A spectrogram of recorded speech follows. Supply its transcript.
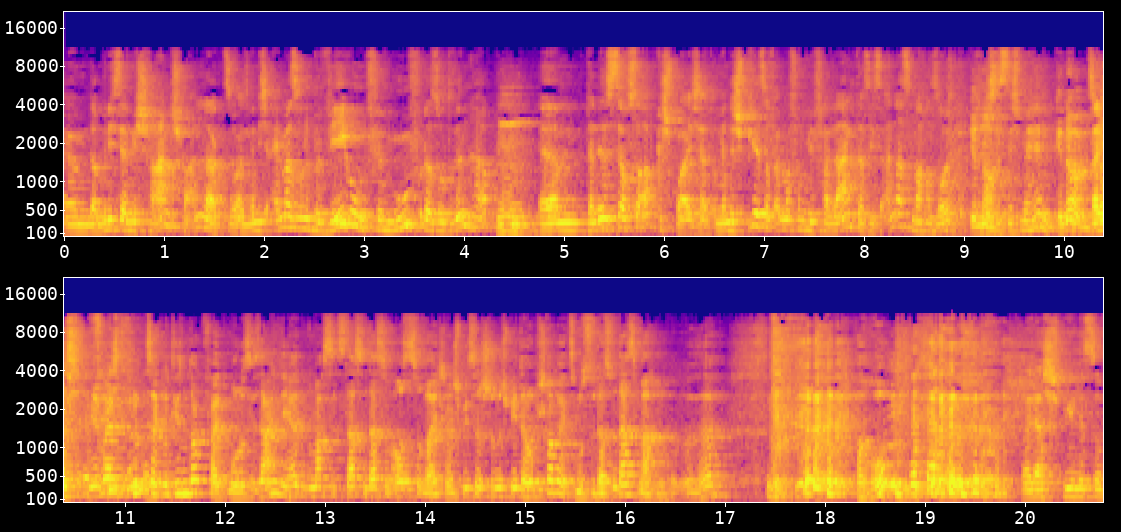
ähm, da bin ich sehr mechanisch veranlagt. So. Also wenn ich einmal so eine Bewegung für einen Move oder so drin habe, Mhm. ähm, dann ist es auch so abgespeichert. Und wenn das Spiel jetzt auf einmal von mir verlangt, dass ich es anders machen soll, Genau. ich es nicht mehr hin. Genau, weil ich äh, beim. Flugzeug mit diesem Dogfight-Modus. Sie sagen dir, ja, du machst jetzt das und das, um auszuweichen. Dann spielst du eine Stunde später Hubschrauber, jetzt musst du das und das machen. Warum? Weil das Spiel ist so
